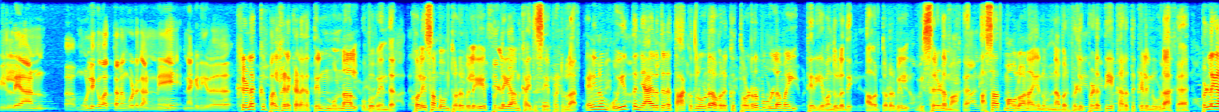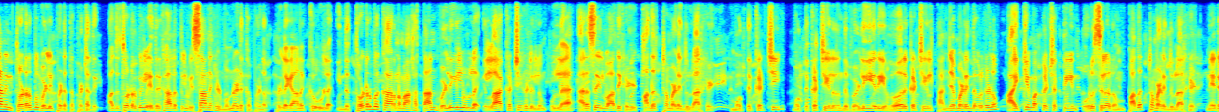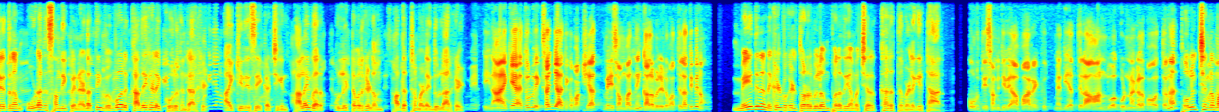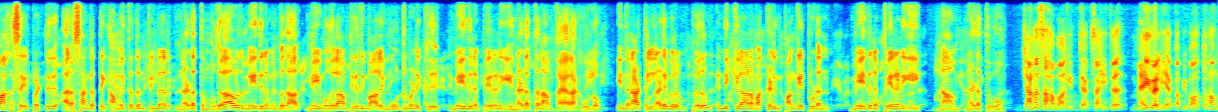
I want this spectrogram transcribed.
පිල්ලයන් மூலிகவத்தனம் கூட கிழக்கு பல்கலைக்கழகத்தின் முன்னாள் உபவேந்தர். கொலை சம்பவம் தொடர்பிலேயே பிள்ளையான் கைது செய்யப்பட்டுள்ளார். எனினும் உயிர்த்த ஞாயிறு தின தாக்குதலோடு அவருக்கு தொடர்பு உள்ளமை தெரிய வந்துள்ளது. அவர் தொடர்பில் விசேடமாக அசாத் மௌலானா எனும் நபர் வெளிப்படுத்திய கருத்துக்களின் ஊடாக பிள்ளையானின் தொடர்பு வெளிப்படுத்தப்பட்டது. அது தொடர்பில் எதிர்காலத்தில் விசாரணைகள் முன்னெடுக்கப்படும். பிள்ளையானுக்கு உள்ள இந்த தொடர்பு காரணமாகத்தான் வெளியில் உள்ள எல்லா கட்சிகளிலும் உள்ள அரசியல்வாதிகள் பதற்றமடைந்துள்ளார்கள். மொட்டு கட்சி மொட்டு கட்சியிலிருந்து இருந்து வெளியேறிய வேறு கட்சியில் தஞ்சமடைந்தவர்களும் ஐக்கிய மக்கள் சக்தியின் ஒரு சிலரும் பதற்றமடைந்துள்ளார்கள். நேற்றைய தினம் ஊடக சந்திப்பை நடத்தி வெவ்வேறு கதைகளை கூறுகின்றார்கள். ஐக்கிய தேசிய கட்சியின் தலைவர் உள்ளிட்டவர்களும் பதற்றமடைந்துள்ளார்கள். மே தின நிகழ்வுகள் தொடர்பிலும் பிரதி அமைச்சர் கருத்து வெளியிட்டார். ෘති සමිති ව්‍යාපාරයකුත් මැදිහත් වෙලා ආණ්ඩුවක් ගොඩන කළ පවත්වන தொழிற்சங்கமாக செயற்பட்டு அரசாங்கத்தை அமைத்ததன் பின்னர் நடத்தும் முதலாவது மேதினம் என்பதால் மே முதலாம் தேதி மாலை மூன்று மணிக்கு மேதின பேரணியை நடத்த நாம் தயாராக உள்ளோம் இந்த நாட்டில் நடைபெறும் பெரும் எண்ணிக்கையிலான மக்களின் பங்கேற்புடன் மேதின பேரணியை நாம் நடத்துவோம் ජන සහභාගිත්වයක් සහිත මැයිරලියක් අපි පවත්වන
